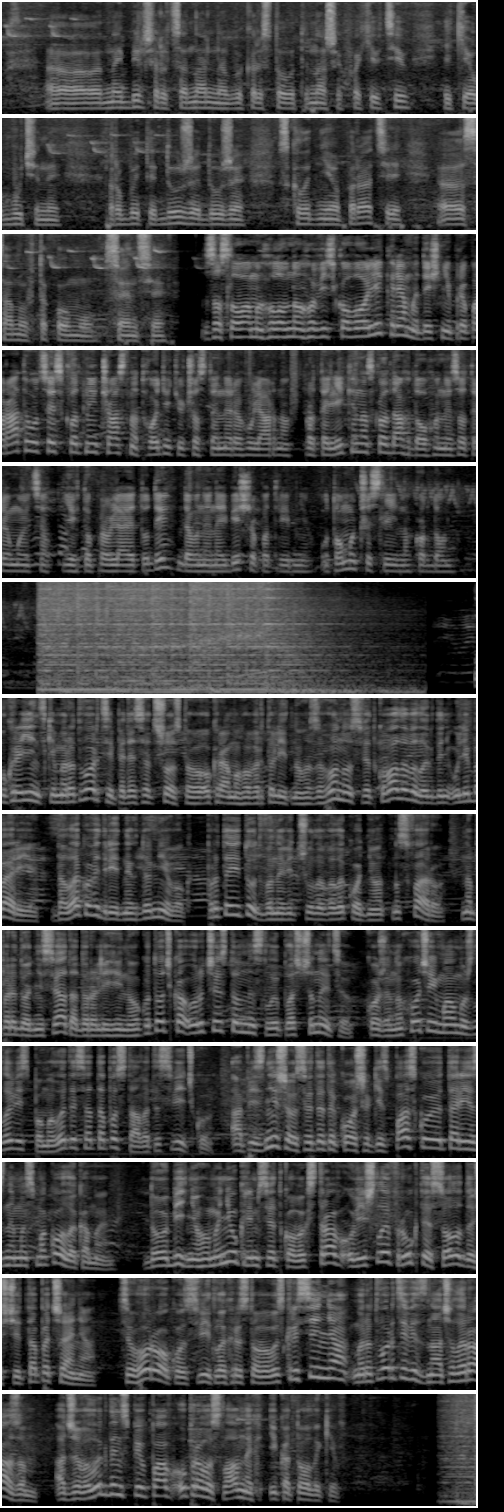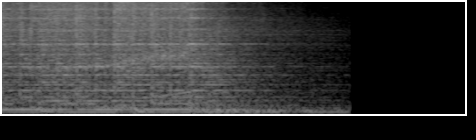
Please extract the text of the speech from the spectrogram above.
Найбільш раціонально використовувати наших фахівців, які обучені робити дуже дуже складні операції е, саме в такому сенсі. За словами головного військового лікаря, медичні препарати у цей складний час надходять у частини регулярно. Проте ліки на складах довго не затримуються. Їх доправляють туди, де вони найбільше потрібні, у тому числі й на кордон. Українські миротворці 56-го окремого вертолітного загону святкували Великдень у Ліберії, далеко від рідних домівок. Проте і тут вони відчули великодню атмосферу. Напередодні свята до релігійного куточка урочисто внесли плащаницю. Кожен охочий мав можливість помолитися та поставити свічку, а пізніше освятити кошик із паскою та різними смаколиками. До обіднього меню, крім святкових страв, увійшли фрукти, солодощі та печення. Цього року світле Христове Воскресіння миротворці відзначили разом, адже Великдень співпав у православних і католиків.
